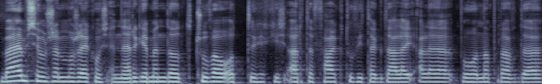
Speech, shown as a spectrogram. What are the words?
bałem się, że może jakąś energię będę odczuwał od tych jakichś artefaktów i tak dalej, ale było naprawdę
